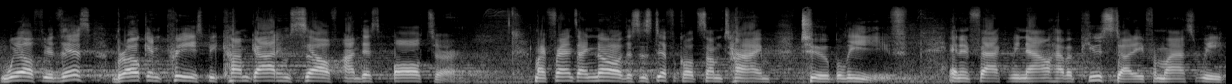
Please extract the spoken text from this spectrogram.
will, through this broken priest, become God Himself on this altar. My friends, I know this is difficult sometime to believe. And in fact, we now have a Pew study from last week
